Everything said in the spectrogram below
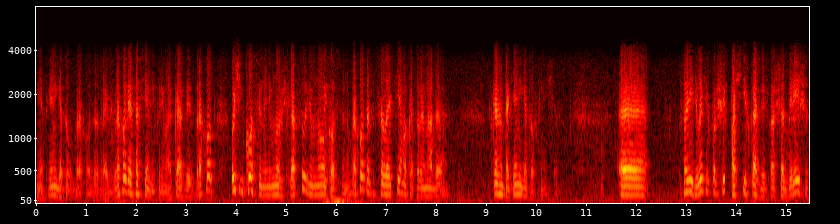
Нет, я не готов брахот затрагивать. Брахот я совсем не понимаю. Каждый из брахот очень косвенно немножечко обсудим, но косвенно. Брахот это целая тема, которая надо, скажем так, я не готов к ней сейчас. Э, Смотрите, в этих парши, почти в каждой из паршат Берейшит,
